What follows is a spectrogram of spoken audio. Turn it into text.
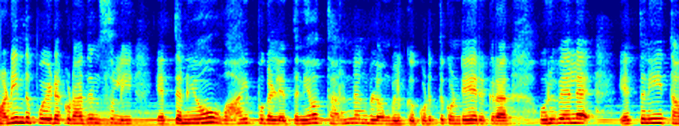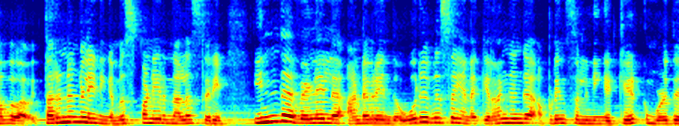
மடிந்து போயிடக்கூடாதுன்னு சொல்லி எத்தனையோ வாய்ப்புகள் எத்தனையோ தருணங்களை உங்களுக்கு கொடுத்து கொண்டே இருக்கிறார். ஒருவேளை எத்தனையோ தவ தருணங்களை நீங்கள் மிஸ் பண்ணியிருந்தாலும் சரி இந்த வேளையில் ஆண்டவரே இந்த ஒரு விசை எனக்கு இறங்குங்க அப்படின்னு சொல்லி நீங்கள் கேட்கும் பொழுது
